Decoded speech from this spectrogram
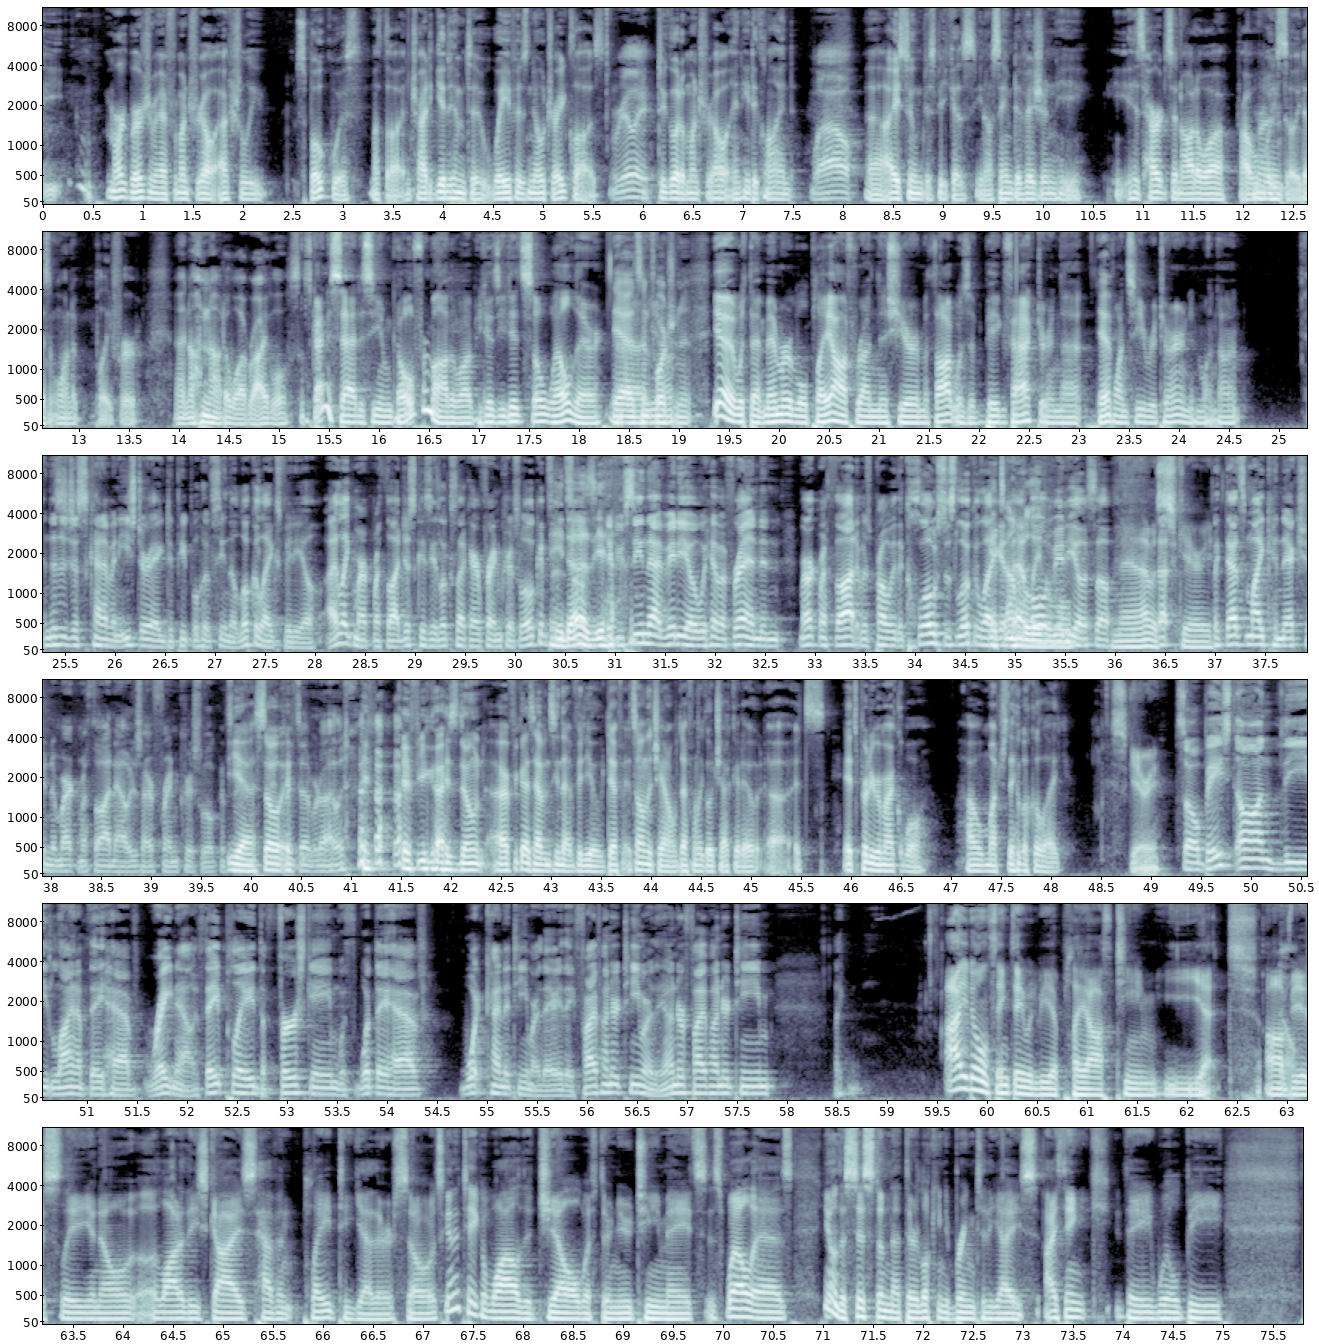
Marc Bergevin from Montreal actually spoke with Methot and tried to get him to waive his no trade clause really, to go to Montreal, and he declined. wow. Uh, I assume just because you know same division, he, he his heart's in Ottawa probably, so he doesn't want to play for a non-Ottawa rival. So It's kind of sad to see him go from Ottawa because he did so well there. Yeah, it's Uh, you know. unfortunate. yeah, with that memorable playoff run this year, Methot was a big factor in that Yeah. once he returned and whatnot. And this is just kind of an Easter egg to people who have seen the lookalikes video. I like Marc Methot just because he looks like our friend Chris Wilkinson. He does, So yeah. If you've seen that video, we have a friend, and Marc Methot was probably the closest lookalike It's in that whole video. So Man, that was scary. Like that's my connection to Marc Methot now is our friend Chris Wilkinson. Yeah, so in Prince if- Edward Island. if you guys don't, or if you guys haven't seen that video, def- it's on the channel. Definitely go check it out. Uh, it's it's pretty remarkable how much they look alike. Scary. So, based on the lineup they have right now, if they played the first game with what they have, what kind of team are they? Are they 500 team? Are they under 500 team? Like, I don't think they would be a playoff team yet. Obviously, you know, a lot of these guys haven't played together, so it's going to take a while to gel with their new teammates as well as, you know, the system that they're looking to bring to the ice. I think they will be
